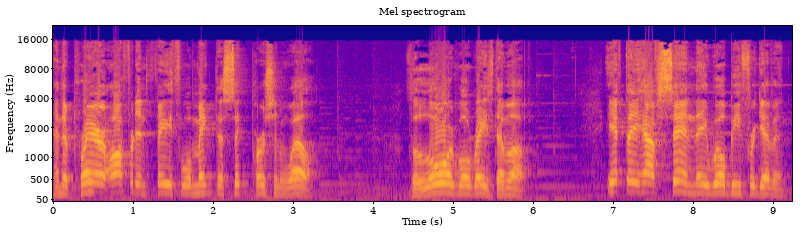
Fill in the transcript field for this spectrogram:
and the prayer offered in faith will make the sick person well. The Lord will raise them up. If they have sinned, they will be forgiven.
